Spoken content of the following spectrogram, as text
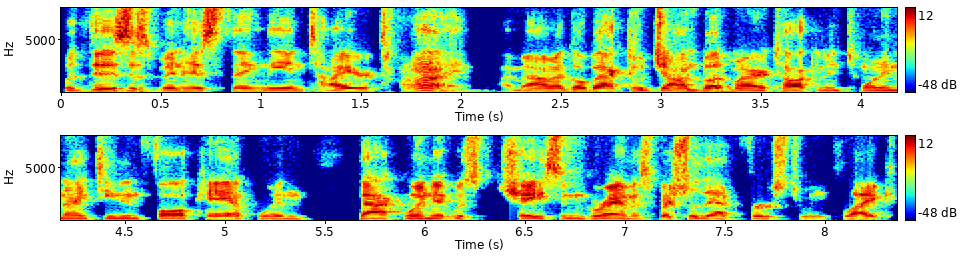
But this has been his thing the entire time. I mean, I'm gonna go back to Jon Budmayr talking in 2019 in fall camp when back when it was Chase and Graham, especially that first week. Like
